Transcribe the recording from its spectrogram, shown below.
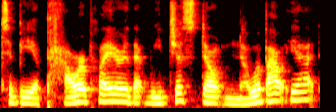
to be a power player that we just don't know about yet.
